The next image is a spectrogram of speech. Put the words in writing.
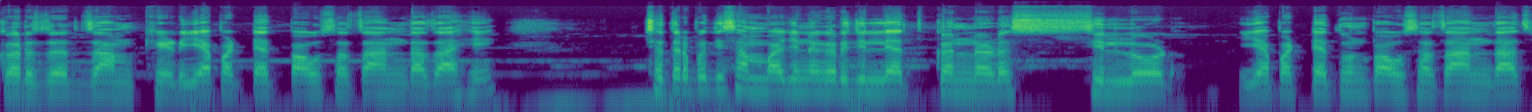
कर्जत जामखेड या पट्ट्यात पावसाचा अंदाज आहे. छत्रपती संभाजीनगर जिल्ह्यात कन्नड सिल्लोड या पट्ट्यातून पावसाचा अंदाज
